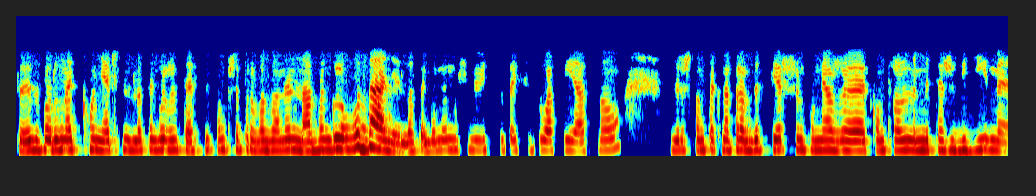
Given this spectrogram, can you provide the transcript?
to jest warunek konieczny, dlatego że testy są przeprowadzane na węglowodanie, dlatego my musimy mieć tutaj sytuację jasną, Zresztą tak naprawdę w pierwszym pomiarze kontrolnym my też widzimy,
